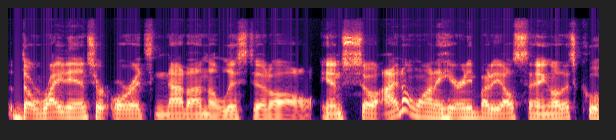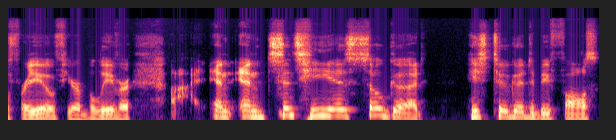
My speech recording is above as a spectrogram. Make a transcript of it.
the right answer or it's not on the list at all. And so I don't want to hear anybody else saying, "Oh, that's cool for you if you're a believer." And and since he is so good, he's too good to be false.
